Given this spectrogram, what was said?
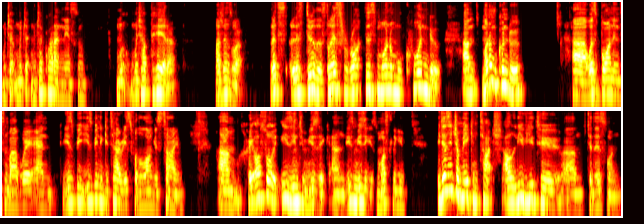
mucha, mucha, muchakwara nesu, mucha pera. Let's let's do this. Let's rock this Mono Mukundu, Um, monomukundu uh, was born in Zimbabwe and he's, be, he's been a guitarist for the longest time. Um, he also is into music and his music is mostly it is a Jamaican touch. I'll leave you to um, to this one.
